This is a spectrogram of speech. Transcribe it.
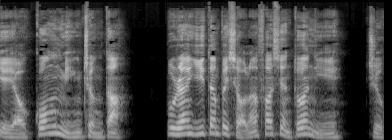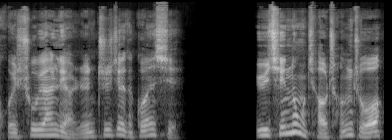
也要光明正大，不然一旦被小兰发现端倪，只会疏远两人之间的关系。与其弄巧成拙，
